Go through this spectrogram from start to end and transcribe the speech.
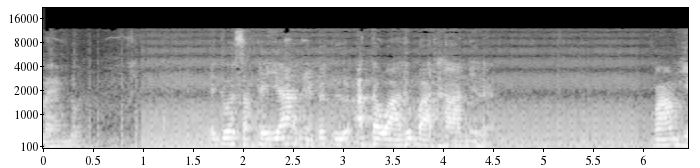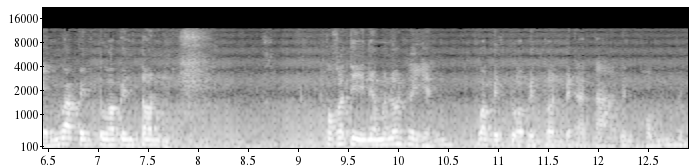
แรงๆด้วยไอตัวสักยะเนี่ยก็คืออัตวาทุบาทานนี่แหละ ความเห็นว่าเป็นตัวเป็นตน ปกติเนี่ยมนุษย์ก็เห็น ว่าเป็นตัวเป็นตนเป็นอัตตา เป็นผมเป็น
